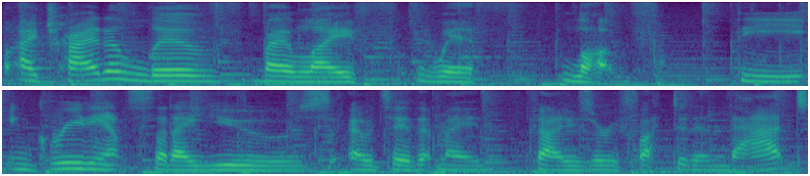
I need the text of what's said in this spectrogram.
I try to live my life with love. The ingredients that I use, I would say that my values are reflected in that.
